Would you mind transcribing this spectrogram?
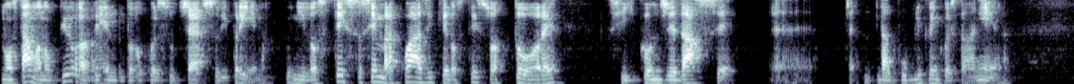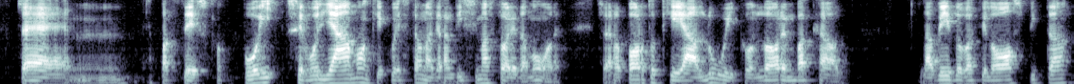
non stavano più avendo quel successo di prima. Quindi lo stesso, sembra quasi che lo stesso attore si congedasse eh, cioè, dal pubblico in questa maniera. Cioè, mh, mm, è pazzesco. Poi, se vogliamo, anche questa è una grandissima storia d'amore. Cioè, il rapporto che ha lui con Lauren Bacall, la vedova che lo ospita,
